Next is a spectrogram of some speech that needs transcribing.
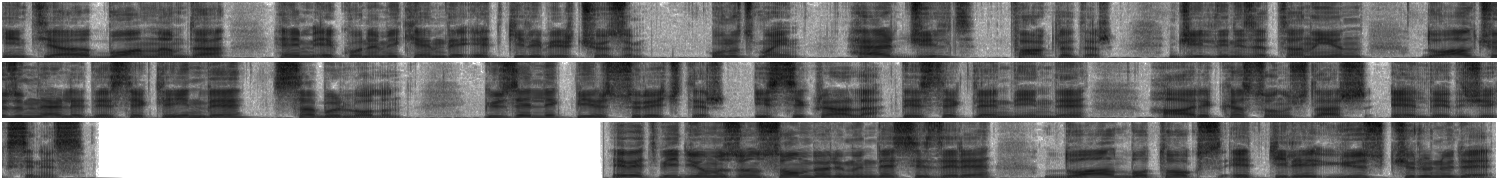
Hint yağı bu anlamda hem ekonomik hem de etkili bir çözüm. Unutmayın, her cilt farklıdır. Cildinizi tanıyın, doğal çözümlerle destekleyin ve sabırlı olun. Güzellik bir süreçtir. İstikrarla desteklendiğinde harika sonuçlar elde edeceksiniz. Evet videomuzun son bölümünde sizlere doğal botoks etkili yüz kürünü de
